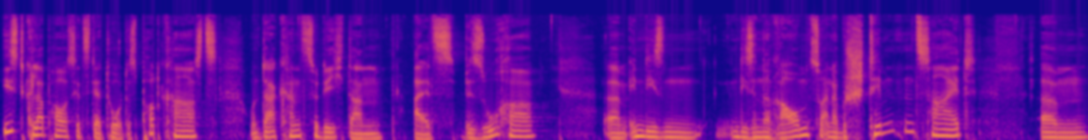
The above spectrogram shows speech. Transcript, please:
Ist Clubhouse jetzt der Tod des Podcasts? Und da kannst du dich dann als Besucher ähm, in, diesen, in diesen Raum zu einer bestimmten Zeit ähm,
